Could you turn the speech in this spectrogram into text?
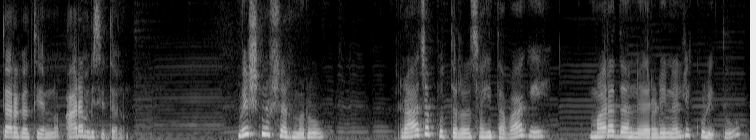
ತರಗತಿಯನ್ನು ಆರಂಭಿಸಿದನು. ವಿಷ್ಣು ಶರ್ಮರು ರಾಜಪುತ್ರರ ಸಹಿತವಾಗಿ ಮರದ ನೆರಳಿನಲ್ಲಿ ಕುಳಿತು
